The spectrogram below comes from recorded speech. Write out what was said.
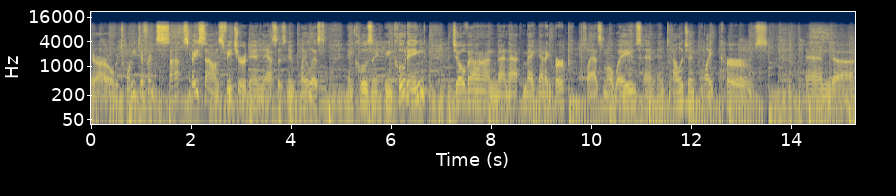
There are over 20 different so- space sounds featured in NASA's new playlist, including, including Jovian on man- magnetic burp, plasma waves, and intelligent light curves. And uh,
